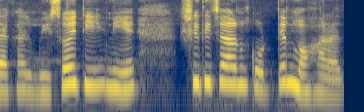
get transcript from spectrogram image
দেখার বিষয়টি নিয়ে স্মৃতিচারণ করতেন মহারাজ।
